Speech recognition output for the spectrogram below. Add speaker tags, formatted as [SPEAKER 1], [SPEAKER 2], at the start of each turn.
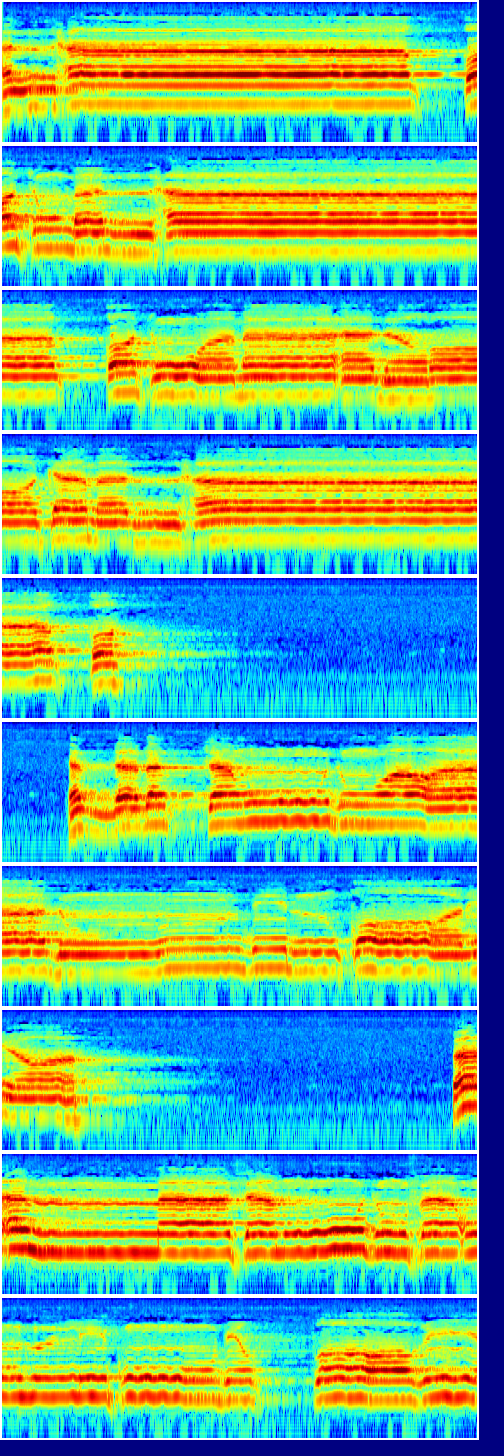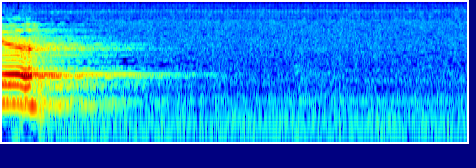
[SPEAKER 1] الْحَاقَّةُ مَا الْحَاقَّةُ وَمَا أَدْرَاكَ مَا الْحَاقَّةُ كَذَّبَتْ ثَمُودُ وَعَادٌ فَأَمَّا ثَمُودُ فَأُهْلِكُوا بِالطَّاغِيَةِ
